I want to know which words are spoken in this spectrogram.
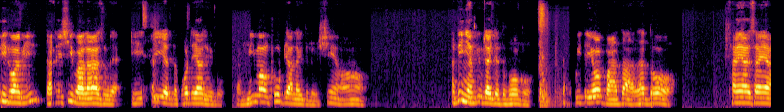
Didwavi, that is Shiva Lazure, the Ari at the Bodhiyari. The Mimount Tobia like the Lushin. အတိညာဏ်ပြုလိုက်တဲ့သဘောကိုဒါဝိတယောဘာသရတ္တောဆိုင်ရာဆိုင်ရာ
